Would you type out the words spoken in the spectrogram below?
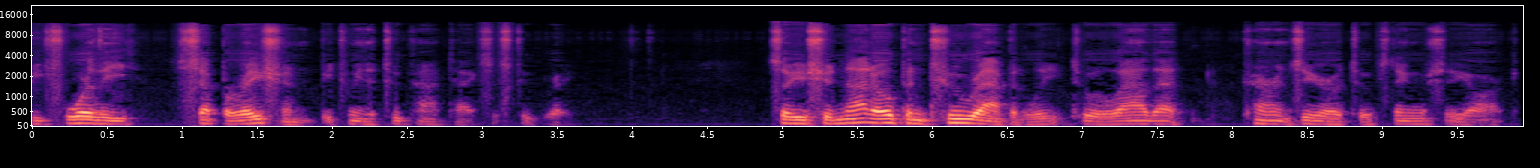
before the separation between the two contacts is too great. So you should not open too rapidly to allow that current zero to extinguish the arc.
